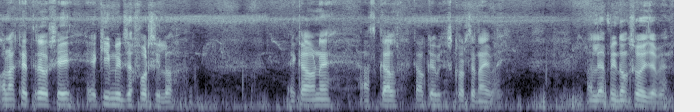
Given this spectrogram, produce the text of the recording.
ওনার ক্ষেত্রেও সেই একই মির্জাফর ছিল। এ কারণে আজকাল কাউকে বিশ্বাস করতে নাই ভাই। নাহলে আপনি ধ্বংস হয়ে যাবেন।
